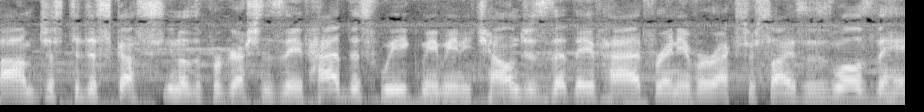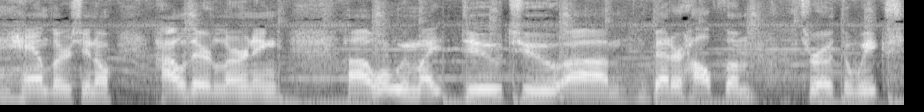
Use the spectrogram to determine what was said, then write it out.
um, just to discuss, you know, the progressions they've had this week, maybe any challenges that they've had for any of our exercises, as well as the handlers, you know, how they're learning, uh, what we might do to um, better help them throughout the weeks.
